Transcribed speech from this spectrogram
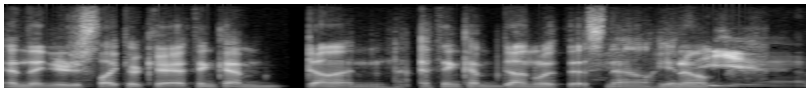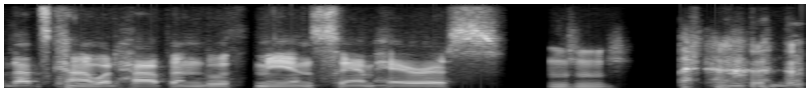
and then you're just like, okay, I think I'm done. I think I'm done with this now. You know. Yeah, that's kind of what happened with me and Sam Harris. Mm-hmm.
